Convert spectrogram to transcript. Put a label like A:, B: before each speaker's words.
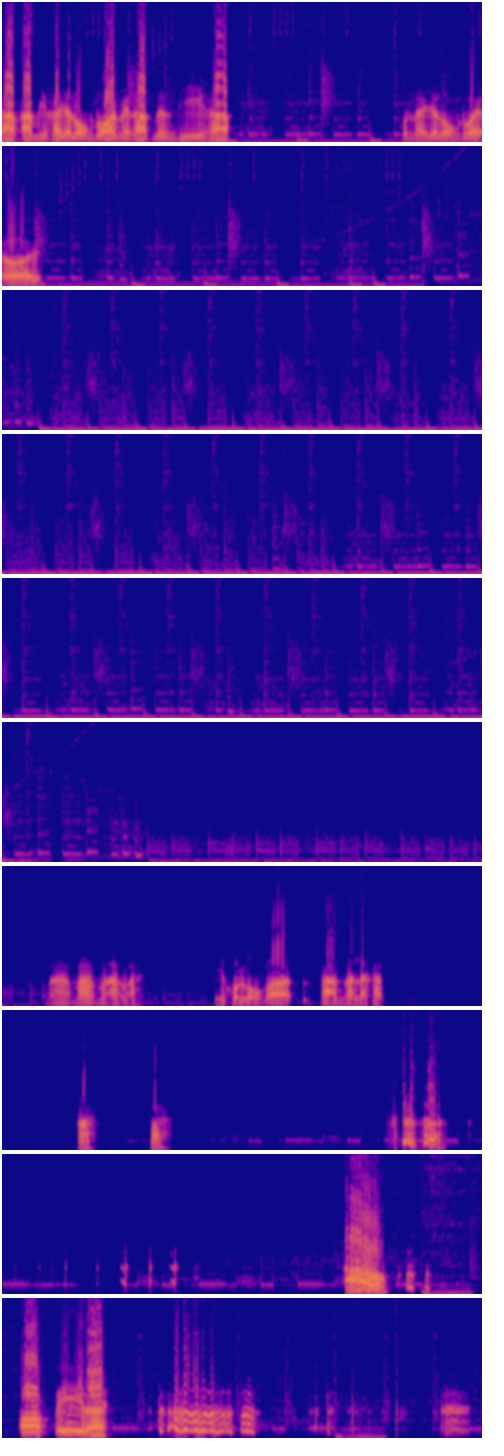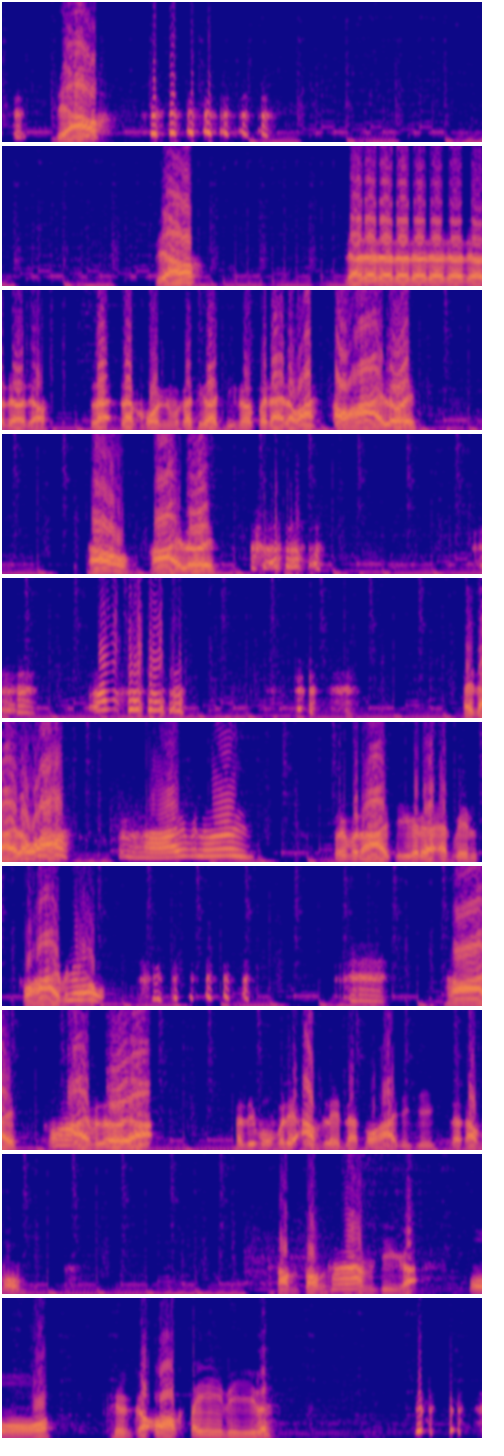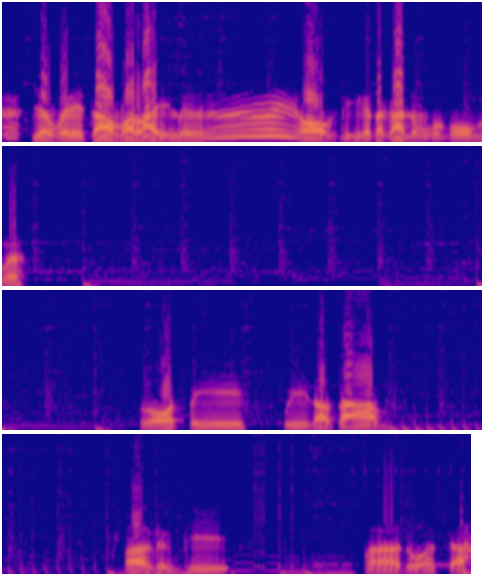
A: ครับอะมีใครจะลงด้วยไหมครับหนึ่งที่ครับ คนไหนจะลงด้วยเอ่ย มามามามา มีคนลงก็ตามนั้นแหละครับ อะไปเอาออกตีเลย เดี๋ยว เดี๋ยว เดี๋ยวเดี๋ยวเดี๋ยวเดี๋ยวเดี๋ยวเดี๋ยวเดี๋ยว และและคนมันก็เชื่อจริงด้วยไปไหนแล้ววะ เอาหายเลย เอาหายเลย ไปไหนแล้ววะมันหายไปเลยเฮ้ยมันหายจริงกันเนี่ยแอดมินเขาหายไปแล้ว หายเขาหายไปเลยอะ อันนี้ผมไม่ได้อัพเล่นนะเขาหายจริงๆนะครับผมำต้องห้ามจริงอะ โอ้ถึงก็ออกตีดีเลย ยังไม่ได้จำอะไรเลย ออกดีก็จะกันแล้วผมก็งงเลยรถฟรีวีสามสามภาคหนึ่งที่ มาตรวจจ้า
